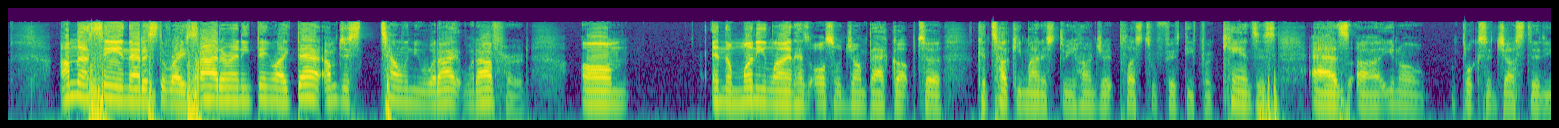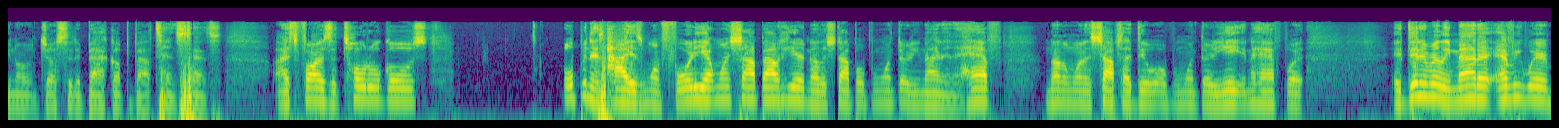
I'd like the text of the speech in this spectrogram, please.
I'm not saying that it's the right side or anything like that. I'm just telling you what I what I've heard. Um, and the money line has also jumped back up to Kentucky minus 300 plus 250 for Kansas as uh, you know books adjusted you know adjusted it back up about 10 cents as far as the total goes open as high as 140 at one shop out here another shop open 139 and a half another one of the shops I did open 138 and a half but it didn't really matter everywhere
